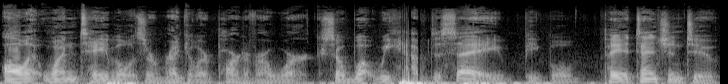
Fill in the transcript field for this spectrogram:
all at one table is a regular part of our work. So, what we have to say, people pay attention to.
